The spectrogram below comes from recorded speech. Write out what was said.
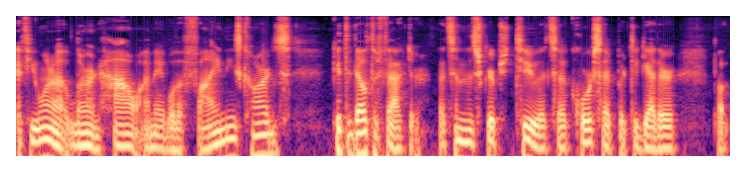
if you want to learn how I'm able to find these cards, get the Delta Factor. That's in the description too. It's a course I put together, about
